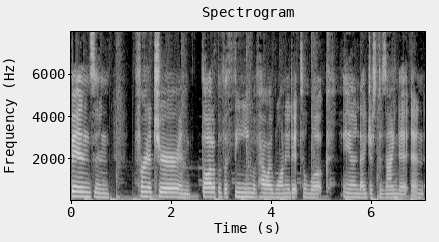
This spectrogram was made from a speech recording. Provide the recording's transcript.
bins and furniture and thought up of a theme of how I wanted it to look and I just designed it and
